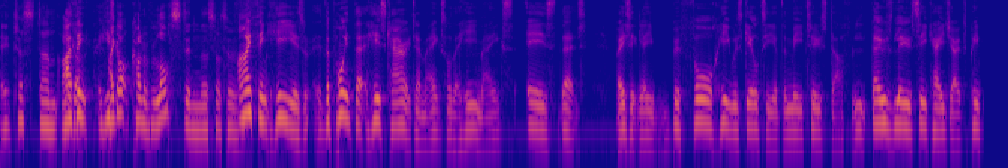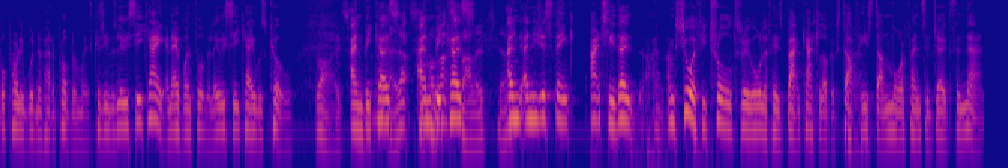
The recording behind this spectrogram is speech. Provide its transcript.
it just um, I, I got, think he's- I got kind of lost in the sort of I think he is the point that his character makes, or that he makes, is that basically before he was guilty of the Me Too stuff, those Louis C.K. jokes people probably wouldn't have had a problem with because he was Louis C.K. and everyone thought that Louis C.K. was cool. Right. And because Okay, and that's because valid, yeah. and and you just think actually though I'm sure if you trawl through all of his back catalogue of stuff, he's done more offensive jokes than that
